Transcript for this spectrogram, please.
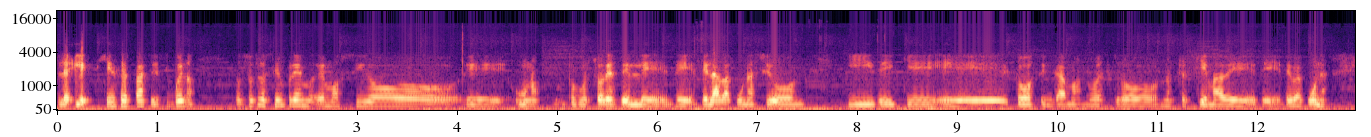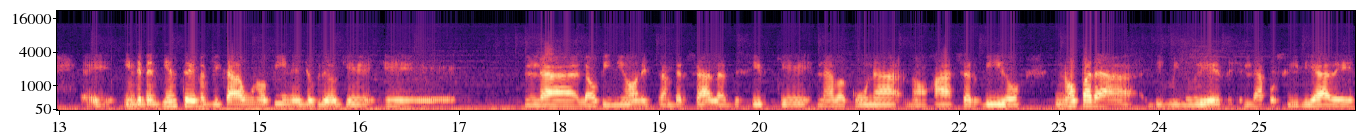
La, exigencia del pase, bueno, nosotros siempre hemos sido unos precursores de, la vacunación, y de que eh, todos tengamos nuestro, nuestro esquema de, vacuna. Eh, independiente de lo que cada uno opine, yo creo que eh, la, opinión es transversal al decir que la vacuna nos ha servido no para disminuir la posibilidad de,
